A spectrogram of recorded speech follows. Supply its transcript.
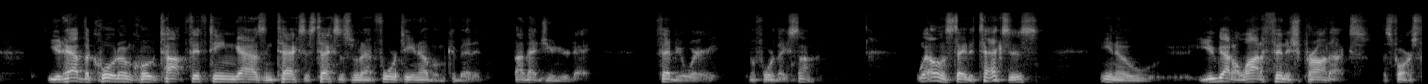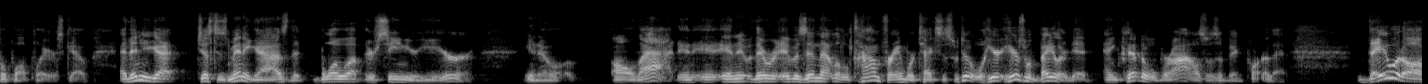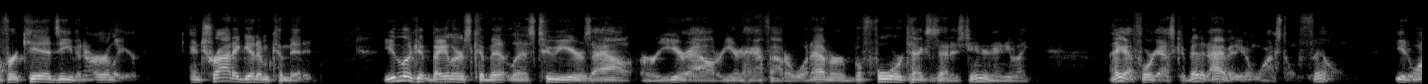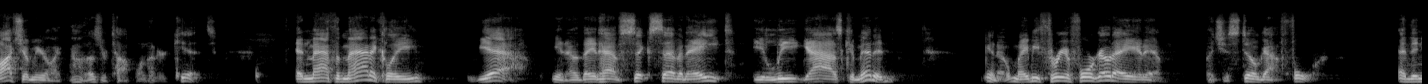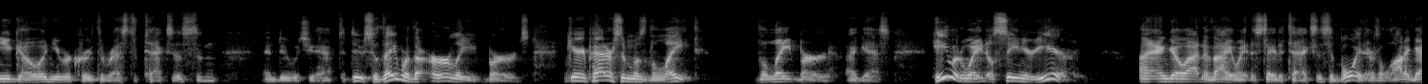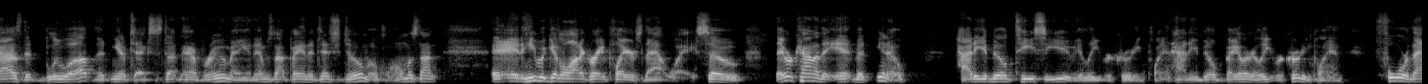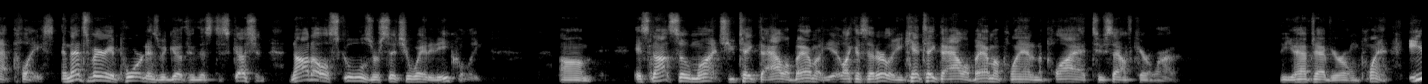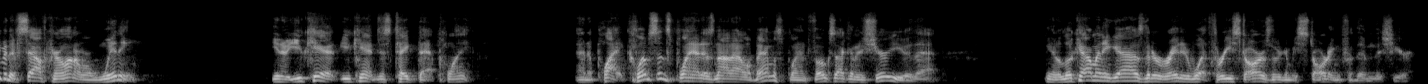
you'd have the quote unquote top 15 guys in Texas. Texas would have 14 of them committed by that junior day, February, before they sign. Well, in the state of Texas, you know, you got a lot of finished products as far as football players go. And then you got just as many guys that blow up their senior year or, you know, all that. And, and it, there were, it was in that little time frame where Texas would do it. Well, here, here's what Baylor did. And Kendall Briles was a big part of that. They would offer kids even earlier and try to get them committed. You look at Baylor's commit list two years out or a year out or year and a half out or whatever before Texas had its junior, and you're like, they got four guys committed. I haven't even watched on film. You'd watch them, you're like, oh, those are top 100 kids. And mathematically, yeah, you know, they'd have six, seven, eight elite guys committed. You know, maybe three or four go to A and M, but you still got four. And then you go and you recruit the rest of Texas and – and do what you have to do. So they were the early birds. Gary Patterson was the late, the late bird, I guess. He would wait till senior year uh, and go out and evaluate the state of Texas. And boy, there's a lot of guys that blew up that you know Texas doesn't have room. A and M's not paying attention to them. Oklahoma's not, and he would get a lot of great players that way. So they were kind of the it. But you know, how do you build TCU elite recruiting plan? How do you build Baylor elite recruiting plan? For that place. And that's very important as we go through this discussion. Not all schools are situated equally. Um, it's not so much you take the Alabama, like I said earlier, you can't take the Alabama plan and apply it to South Carolina. You have to have your own plan. Even if South Carolina were winning, you know, you can't you can't just take that plan. and apply it. Clemson's plan is not Alabama's plan, folks. I can assure you of that. You know, look how many guys that are rated what three stars that are going to be starting for them this year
